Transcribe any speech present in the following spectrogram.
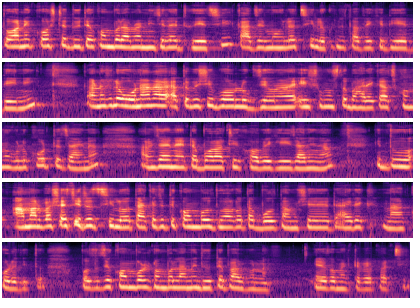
তো অনেক কষ্টে দুইটা কম্বল আমরা নিজেরাই ধুয়েছি, কাজের মহিলা ছিল কিন্তু তাদেরকে দিয়ে দেইনি। কারণ আসলে ওনারা এত বেশি বড় লোক যে ওনারা এই সমস্ত ভারী কাজকর্মগুলো করতে চায় না। আমি জানি না এটা বলা ঠিক হবে কি জানি না। কিন্তু আমার বাসায় যেটা ছিল, তাকে যদি কম্বল ধোয়ার কথা বলতাম, সে ডাইরেক্ট না করে দিত। বলতো যে কম্বল টম্বল আমি ধুতে পারব না। এরকম একটা ব্যাপার ছিল।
